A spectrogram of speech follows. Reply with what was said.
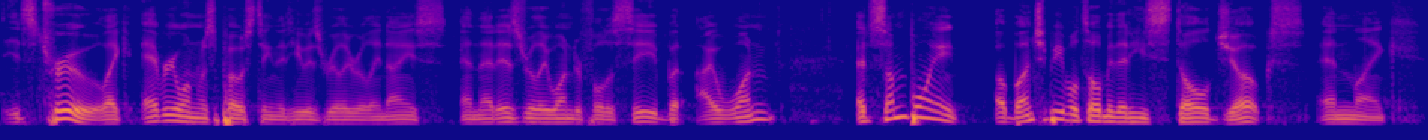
it's true. Like everyone was posting that he was really, really nice, and that is really wonderful to see. But I won at some point, a bunch of people told me that he stole jokes, and like,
